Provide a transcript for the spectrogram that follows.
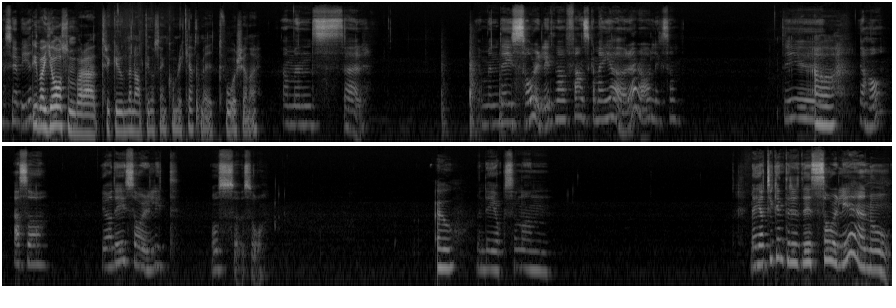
Alltså Det är bara inte. jag som bara trycker undan allting och sen kommer ikapp mig två år senare. Ja men så här. Men det är ju sorgligt, men vad fan ska man göra då liksom? Det är ju... Ja. Jaha, alltså. Ja det är ju sorgligt. Och så, så. Oh. Men det är ju också någon... Men jag tycker inte det, det sorgliga är nog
